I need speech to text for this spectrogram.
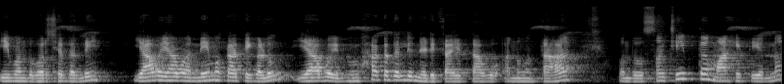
ಈ ಒಂದು ವರ್ಷದಲ್ಲಿ ಯಾವ ಯಾವ ನೇಮಕಾತಿಗಳು ಯಾವ ವಿಭಾಗದಲ್ಲಿ ನಡೀತಾ ಇದ್ದಾವೋ ಅನ್ನುವಂತಹ ಒಂದು ಸಂಕ್ಷಿಪ್ತ ಮಾಹಿತಿಯನ್ನು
